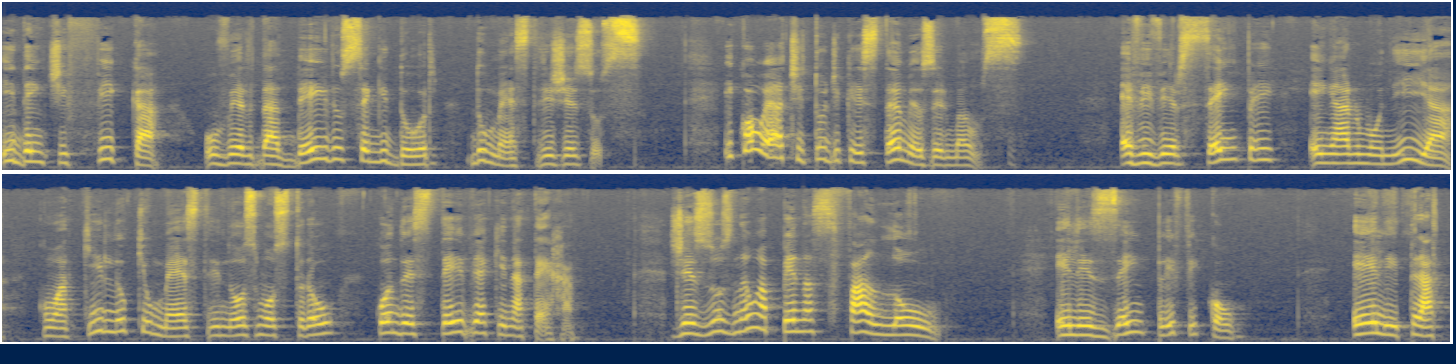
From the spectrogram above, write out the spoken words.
identifica o verdadeiro seguidor do Mestre Jesus. E qual é a atitude cristã, meus irmãos? É viver sempre em harmonia com aquilo que o Mestre nos mostrou quando esteve aqui na Terra. Jesus não apenas falou, ele exemplificou ele tratou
